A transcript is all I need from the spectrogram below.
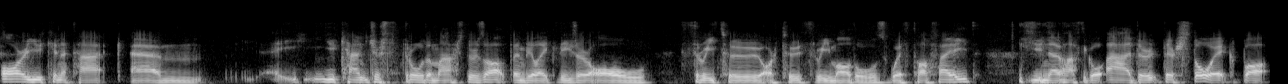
Or you can attack. Um, you can't just throw the masters up and be like, these are all three two or two three models with tough hide. You now have to go. Ah, they're they're stoic, but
